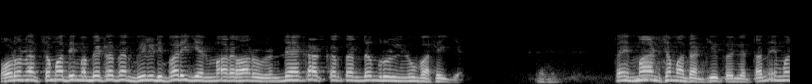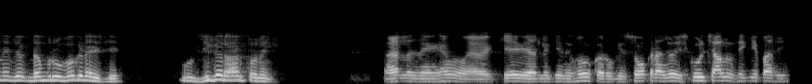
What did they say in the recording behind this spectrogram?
ભોળોનાથ સમાધિમાં બેઠા હતા ને ભીલડી ભરી ગયા ને મારે સારું ડેકાક કરતા ડમરૂ ડમરું લઈને ઊભા થઈ ગયા. તઈ માંડ સમાધાન થયું એટલે તને મને જો ડમરું બગડાય છે હું જીગર હારતો નહીં. એટલે એમ કેવી એટલે કીધું શું કરું કે છોકરા જોઈ સ્કૂલ ચાલુ થઈ ગઈ પાછી.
